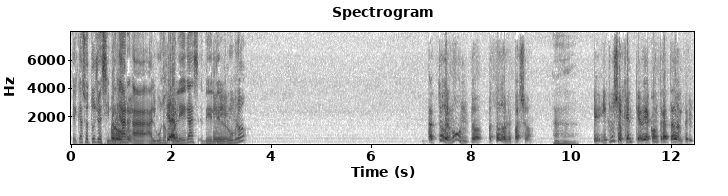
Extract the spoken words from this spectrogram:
¿El caso tuyo es similar a algunos colegas del rubro? a todo el mundo, a todos les pasó. Eh, incluso gente que había contratado en periodo.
